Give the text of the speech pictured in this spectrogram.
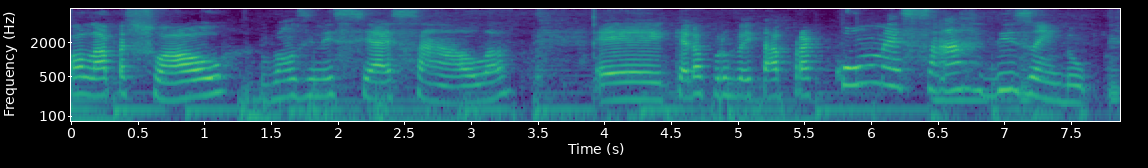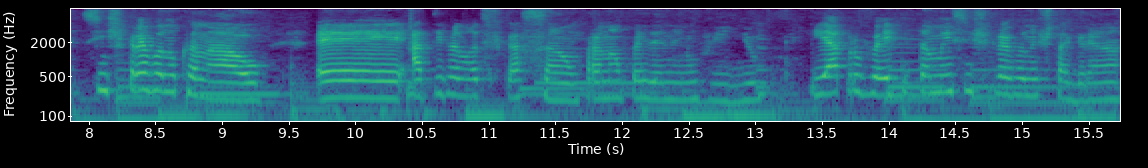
Olá pessoal, vamos iniciar essa aula. É, quero aproveitar para começar dizendo: se inscreva no canal, é, ative a notificação para não perder nenhum vídeo e aproveite e também se inscreva no Instagram,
